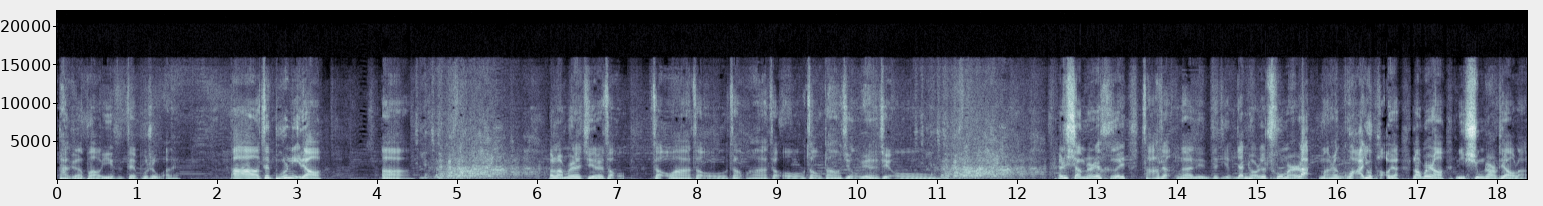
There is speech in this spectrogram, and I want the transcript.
大哥不好意思，这不是我的。啊啊！这不是你的啊！完，老妹儿接着走，走啊走，走啊走，走到九月九。哎，这小明儿合计咋整啊？你这眼瞅就出门了，马上呱又跑下。老妹儿啊，你胸罩掉了，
